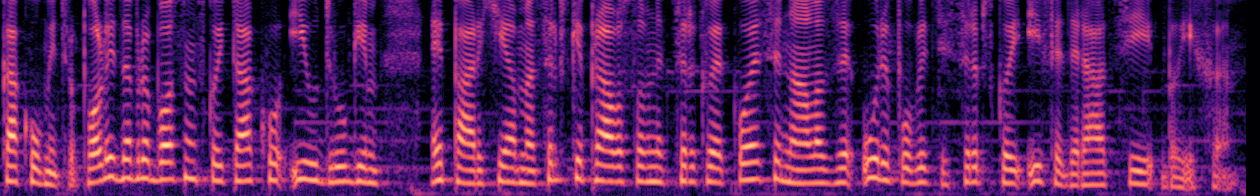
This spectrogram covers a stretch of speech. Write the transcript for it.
kako u Mitropoliji Dabrobosanskoj, tako i u drugim eparhijama Srpske pravoslavne crkve koje se nalaze u Republici Srpskoj i Federaciji BiH.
